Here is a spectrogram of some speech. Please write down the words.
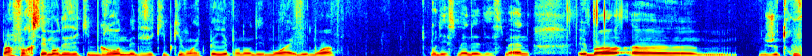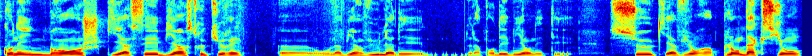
Pas forcément des équipes grandes, mais des équipes qui vont être payées pendant des mois et des mois, ou des semaines et des semaines. Et eh ben, je trouve qu'on est une branche qui est assez bien structurée. Euh, on l'a bien vu, l'année de la pandémie, on était ceux qui avions un plan d'action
